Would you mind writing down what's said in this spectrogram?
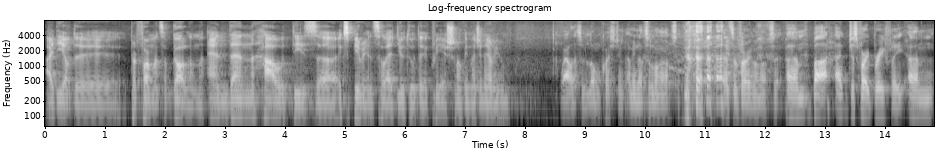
idea of the performance of Gollum, and then how this uh, experience led you to the creation of Imaginarium. Wow, that's a long question. I mean, that's a long answer. that's a very long answer. Um, but uh, just very briefly, um,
